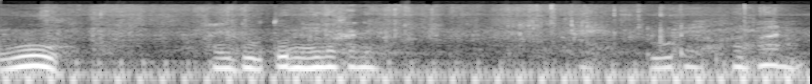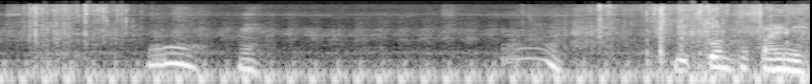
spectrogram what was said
ดูให้ดูต้นนี้นะคะนี่ ดูดิเพื่อนๆ โอ้นี่อืมต้นเข้าไปนี่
